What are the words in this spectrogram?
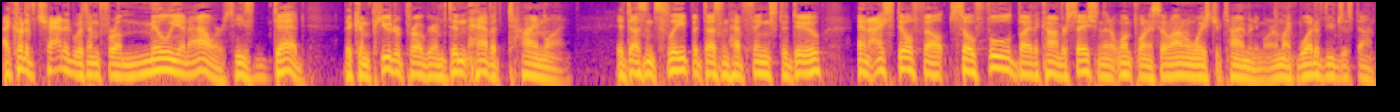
I could have chatted with him for a million hours. He's dead. The computer program didn't have a timeline. It doesn't sleep. It doesn't have things to do. And I still felt so fooled by the conversation that at one point I said, well, I don't waste your time anymore. I'm like, what have you just done?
